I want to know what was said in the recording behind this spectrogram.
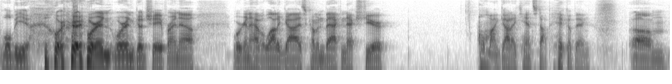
we'll be we're we're in we're in good shape right now. We're gonna have a lot of guys coming back next year. Oh my god, I can't stop hiccuping. Um,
